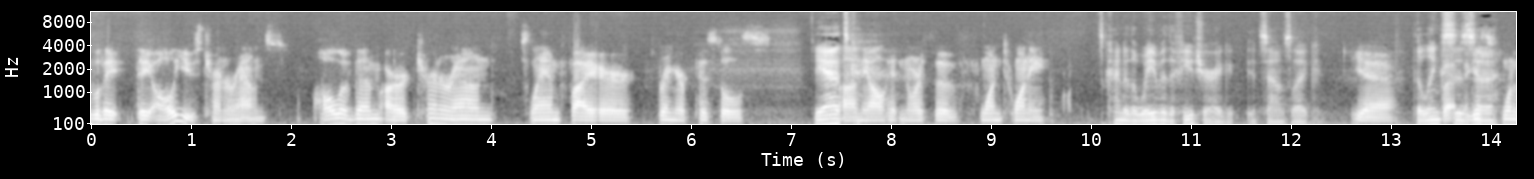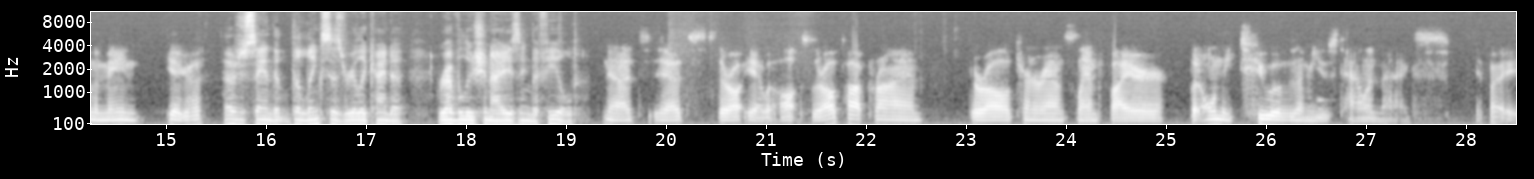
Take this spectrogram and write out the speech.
well, they they all use turnarounds. All of them are turnaround, slam fire, Springer pistols. Yeah, it's, Um, they all hit north of 120. it's kind of the wave of the future. It sounds like Yeah, the Lynx but I is. guess Uh, one of the main. Yeah, go ahead. I was just saying that the Lynx is really kind of revolutionizing the field. No, it's yeah, it's they're all yeah, well, all so they're all top prime. They're all turnaround, slam fire, but only two of them use Talon mags, if I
